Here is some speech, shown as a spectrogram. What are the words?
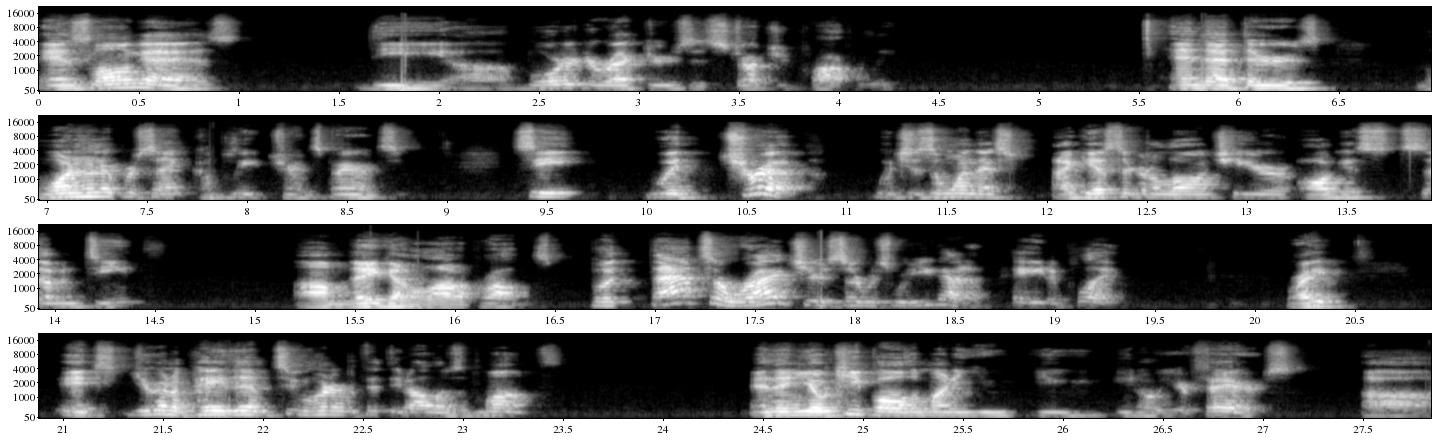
as long as the uh, board of directors is structured properly and that there's 100% complete transparency. See, with Trip, which is the one that's, I guess they're going to launch here August 17th, um, they got a lot of problems. But that's a rideshare service where you got to pay to play, right? It's You're going to pay them $250 a month, and then you'll keep all the money you, you, you know, your fares. Uh,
